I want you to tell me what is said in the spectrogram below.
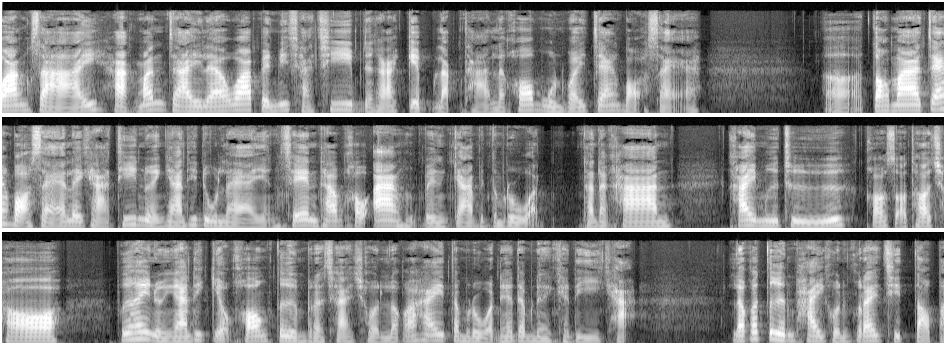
วางสายหากมั่นใจแล้วว่าเป็นมิจฉาชีพนะคะ เก็บหลักฐานและข้อมูลไว้แจ้งเบาะแสต่อมาแจ้งเบาะแสเลยค่ะ ที่หน่วยงานที่ดูแลอย่างเช่น ถ้าเขาอ้างถึงเป็นการเป็นตำรวจ ธนาคารค่ายมือถือกสทช เพื่อให้หน่วยงานที่เกี่ยวข้องเตือนประชาชน แล้วก็ให้ตำรวจเนี่ยดำเนินคดีค่ะ แล้วก็เตือนภัยคนใกล้ชิดต่อไป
